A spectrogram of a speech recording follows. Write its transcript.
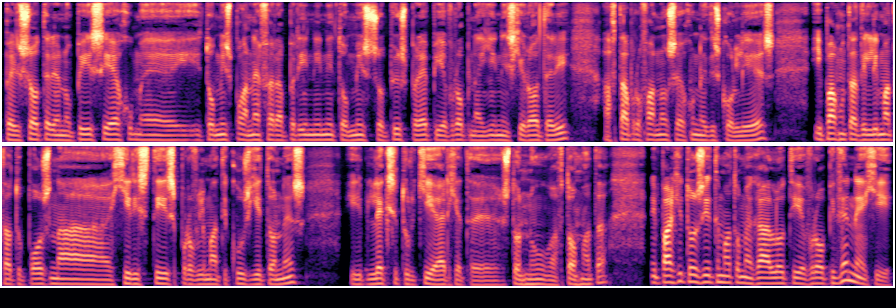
περισσότερη ενοποίηση. Έχουμε οι τομείς που ανέφερα πριν, είναι οι τομείς στους οποίους πρέπει η Ευρώπη να γίνει ισχυρότερη. Αυτά προφανώς έχουν δυσκολίες. Υπάρχουν τα διλήμματα του πώς να χειριστείς προβληματικούς γείτονες. Η λέξη Τουρκία έρχεται στο νου αυτόματα. Υπάρχει το ζήτημα το μεγάλο ότι η Ευρώπη δεν έχει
